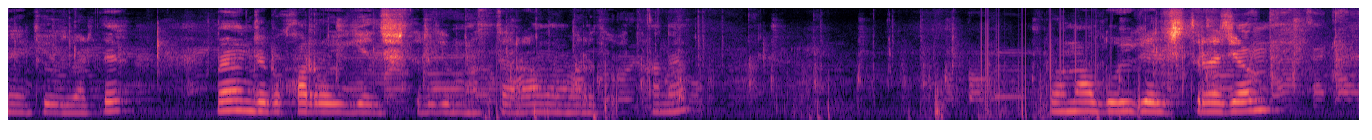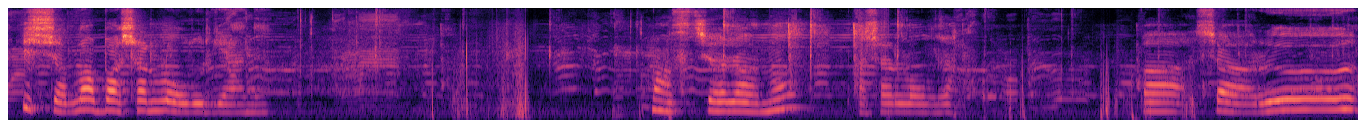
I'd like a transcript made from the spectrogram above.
1200 verdi. Ben önce bir karoyu geliştireyim. Masteramım vardı bir tane. Ronaldo'yu geliştireceğim. İnşallah başarılı olur yani. Mascherano başarılı olacak. Başarılı.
